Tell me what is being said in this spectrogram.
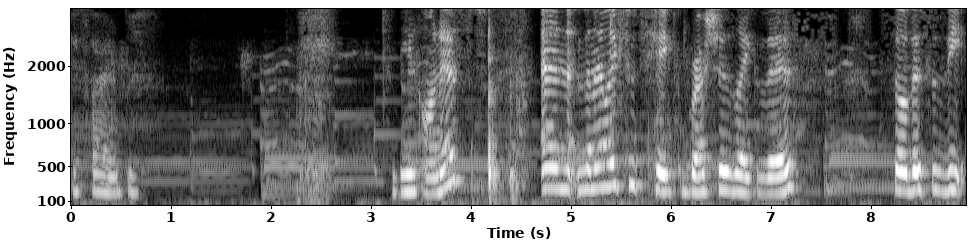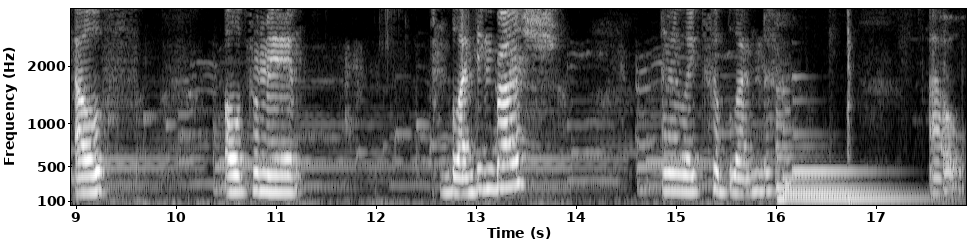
if i'm being honest. And then i like to take brushes like this. So this is the elf ultimate blending brush. And i like to blend out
